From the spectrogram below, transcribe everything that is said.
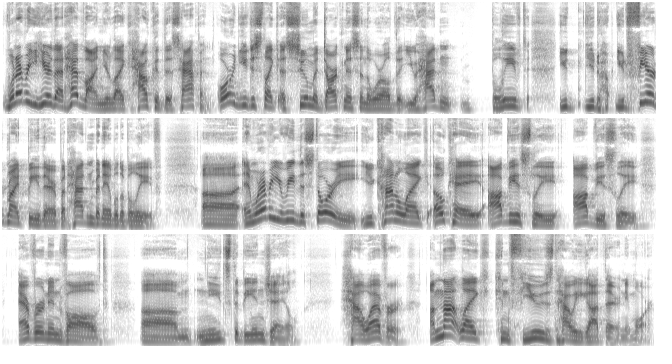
whenever you hear that headline, you're like, how could this happen? Or you just like assume a darkness in the world that you hadn't believed you'd you'd you'd feared might be there, but hadn't been able to believe. Uh, and whenever you read the story, you're kind of like, okay, obviously, obviously, everyone involved um, needs to be in jail. However, I'm not like confused how he got there anymore.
